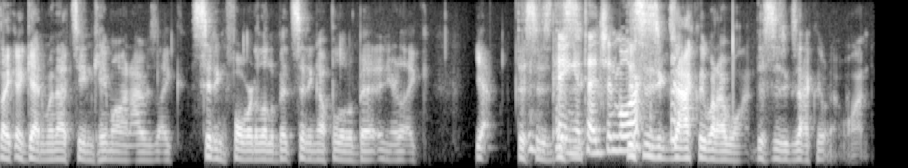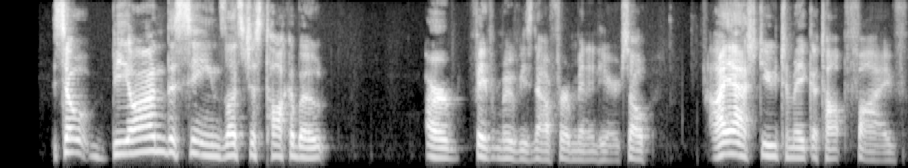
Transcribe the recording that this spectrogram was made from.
like again when that scene came on i was like sitting forward a little bit sitting up a little bit and you're like yeah this is paying this is, attention more. this is exactly what I want. This is exactly what I want. So beyond the scenes, let's just talk about our favorite movies now for a minute here. So I asked you to make a top five.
